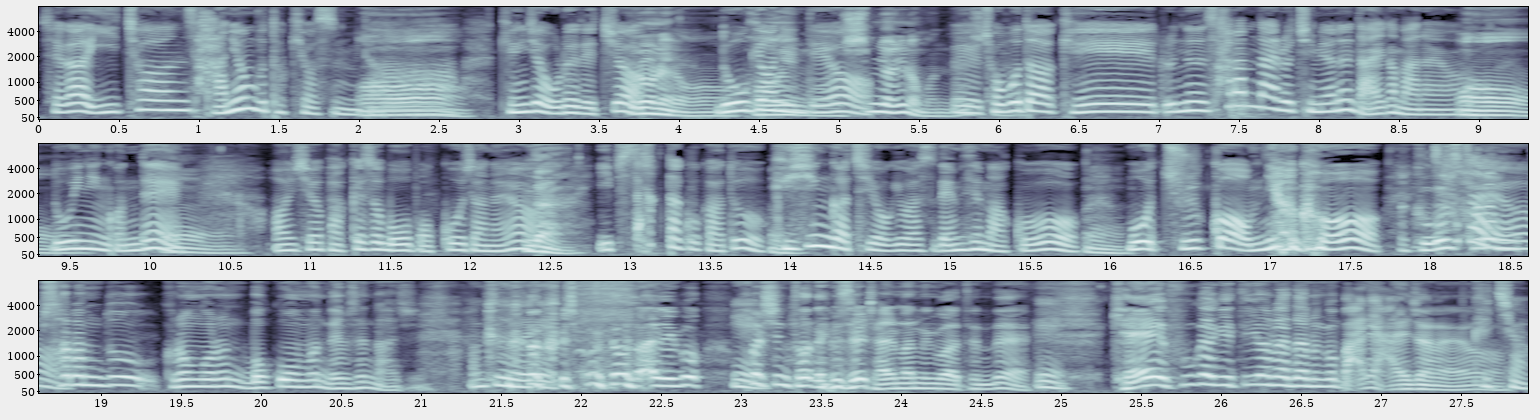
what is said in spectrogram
제가 2004년부터 키웠습니다. 아. 굉장히 오래됐죠? 그러네요. 노견인데요. 거의 뭐 10년이 넘었네. 네, 저보다 개는 사람 나이로 치면 나이가 많아요. 어. 노인인 건데, 어. 아니, 제가 밖에서 뭐 먹고 오잖아요. 네. 입싹 닫고 가도 귀신같이 여기 와서 냄새 맡고, 어. 뭐줄 거 없냐고. 그건 찾아요. 사람 사람도 그런 거는 먹고 오면 냄새 나지. 아무튼, 예. 그 정도는 아니고 예. 훨씬 더 냄새를 잘 맡는 것 같은데 예. 개 후각이 뛰어나다는 거 많이 알잖아요. 그쵸.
